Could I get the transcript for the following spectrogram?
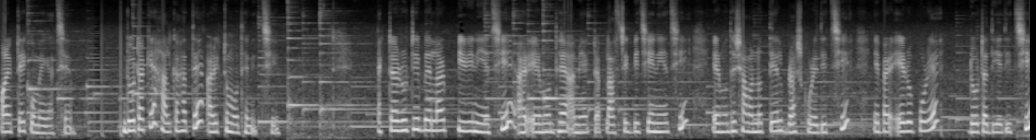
অনেকটাই কমে গেছে। ডোটাকে হালকা হাতে আর একটু মথে নিচ্ছি। একটা রুটি বেলার পিড়ি নিয়েছি আর এর মধ্যে আমি একটা প্লাস্টিক বিছিয়ে নিয়েছি। এর মধ্যে সামান্য তেল ব্রাশ করে দিচ্ছি। এবার এর ওপরে ডোটা দিয়ে দিচ্ছি।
